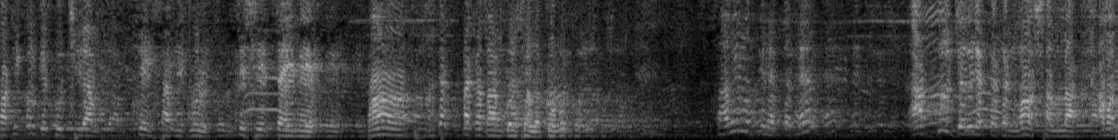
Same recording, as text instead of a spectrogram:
সাফিকুলকে খুঁজছিলাম, সেই সাফিকুল শেষের টাইমে পাঁচ হাজার টাকা দান করে আল্লাহ, কবুল সামির উদ্দিন একটা ফ্যান আব্দুল জলিল একটা ফ্যান মাশাল্লাহ আমার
